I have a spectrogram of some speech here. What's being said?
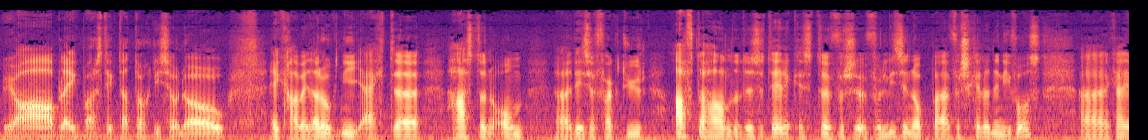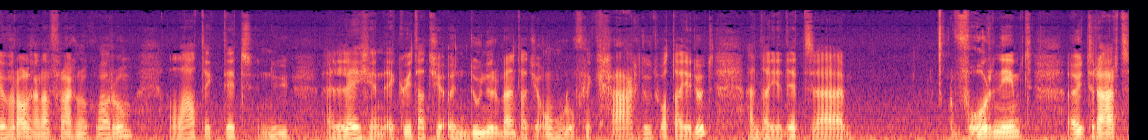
ja, blijkbaar stikt dat toch niet zo nou. Ik ga mij daar ook niet echt haasten om deze factuur af te handelen. Dus uiteindelijk is het ver verliezen op uh, verschillende niveaus. ga je vooral gaan afvragen ook waarom laat ik dit nu liggen. Ik weet dat je een doener bent, dat je ongelooflijk graag doet wat dat je doet en dat je dit voorneemt, uiteraard,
